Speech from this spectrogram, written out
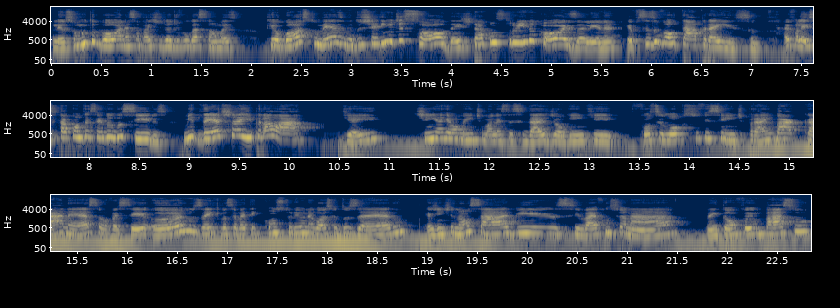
Eu sou muito boa nessa parte da divulgação, mas o que eu gosto mesmo é do cheirinho de solda e de estar tá construindo coisa ali, né? Eu preciso voltar para isso. Aí eu falei, isso está acontecendo nos cílios, me deixa ir para lá. E aí tinha realmente uma necessidade de alguém que fosse louco o suficiente para embarcar nessa, vai ser anos aí que você vai ter que construir um negócio do zero, que a gente não sabe se vai funcionar. Né? Então foi um passo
